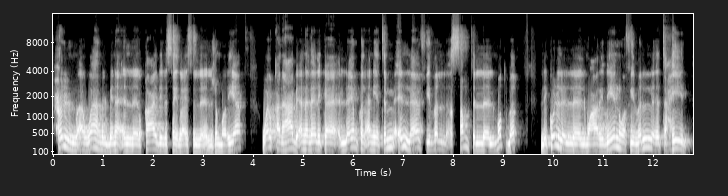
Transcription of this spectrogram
حلم أو وهم البناء القاعدي للسيد رئيس الجمهورية. والقناعة بأن ذلك لا يمكن أن يتم إلا في ظل الصمت المطبق لكل المعارضين وفي ظل تحييد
